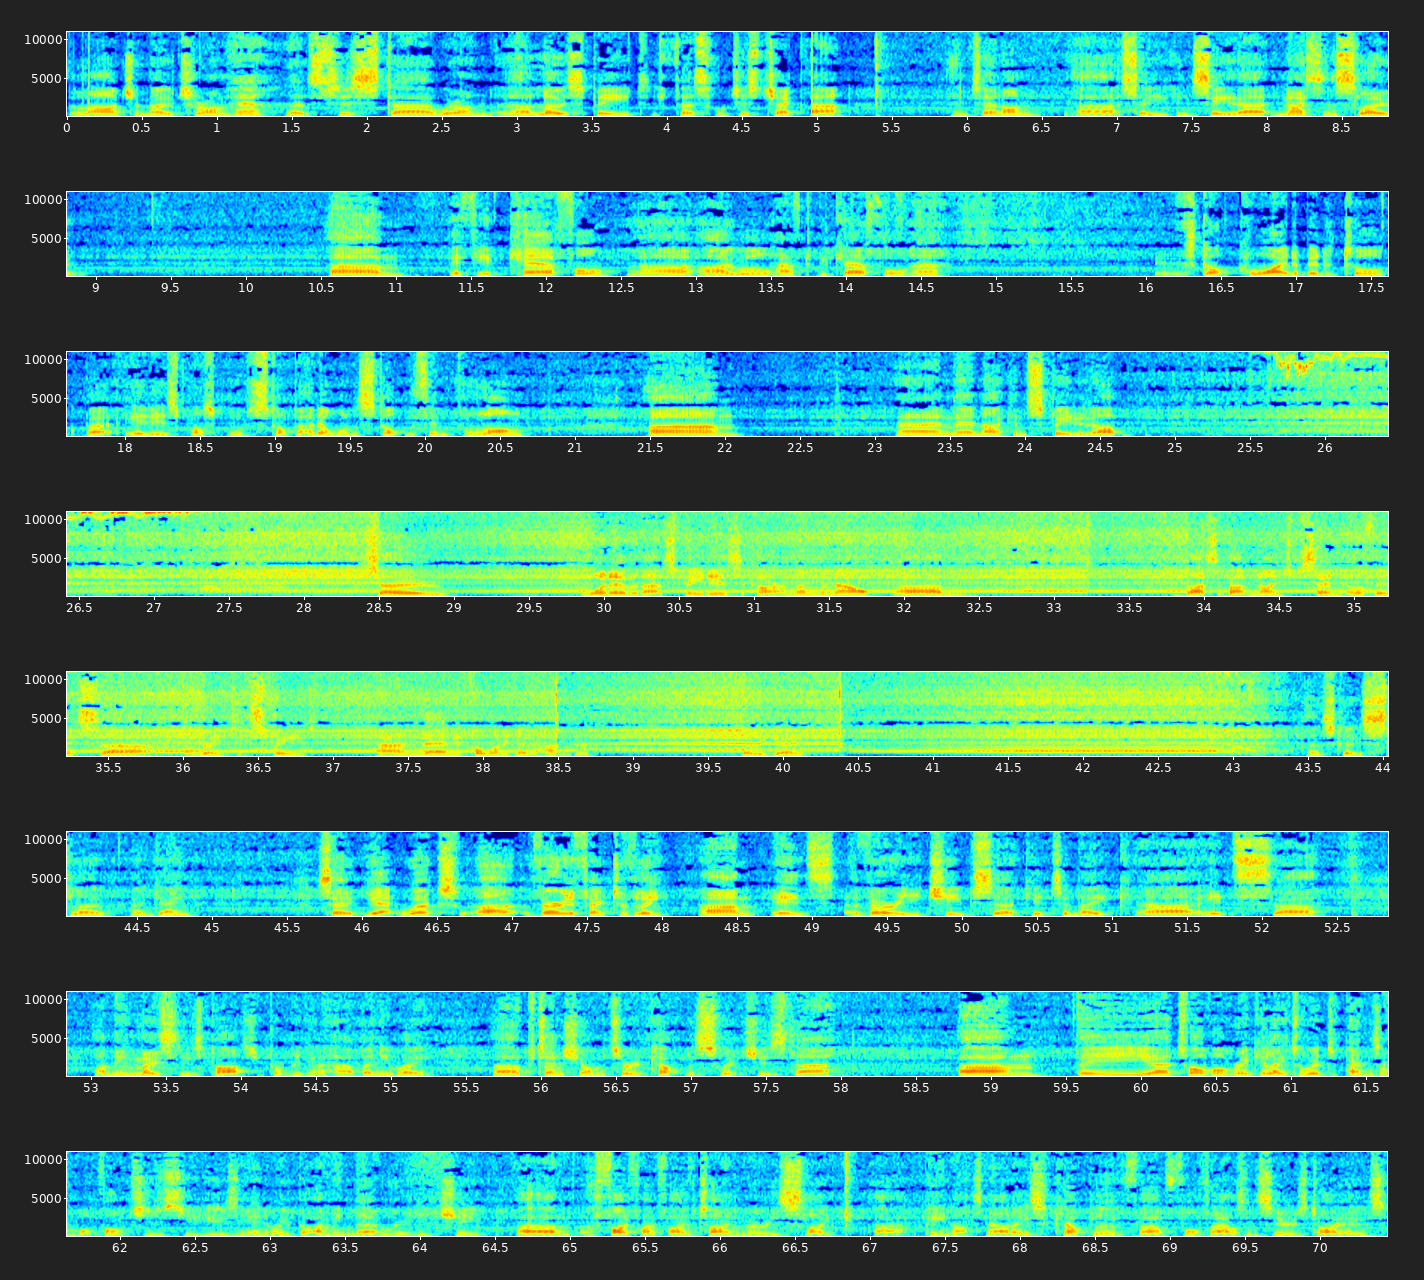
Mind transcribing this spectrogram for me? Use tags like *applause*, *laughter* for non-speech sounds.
the larger motor on here. Let's just, uh, we're on uh, lower speed. First of all, just check that and turn on uh, so you can see that. Nice and slow. Um, if you're careful, uh, I will have to be careful here. It's got quite a bit of torque, but it is possible to stop it. I don't want to stop the thing for long. Um, and then I can speed it up. So whatever that speed is, I can't remember now. Um, that's about 90% of its uh, rated speed. And then if I want to get 100, there we go. Let's go slow again. So yeah, it works uh, very effectively. Um, it's a very cheap circuit to make. Uh, it's, uh, I mean, most of these parts you're probably going to have anyway. Uh, potentiometer, a couple of switches there. Um, the uh, 12 volt regulator, it depends on what voltages you're using anyway, but I mean, they're really cheap. Um, a 555 timer is like uh, peanuts nowadays, a couple of uh, 4000 series diodes.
